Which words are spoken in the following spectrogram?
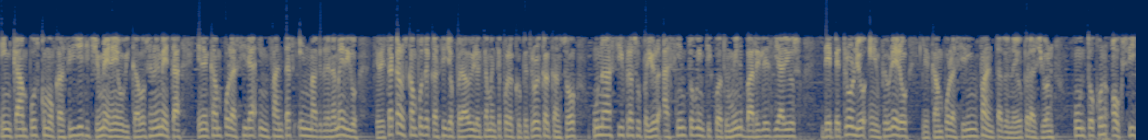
en campos como Castilla y Chichimene, ubicados en el Meta, y en el campo La Cira Infantas en Magdalena Medio. Se destacan los campos de Castilla operado directamente por el Copetrol que alcanzó una cifra superior a 100 124 mil barriles diarios de petróleo en febrero y el campo La Sierra Infanta, donde hay operación junto con Oxy,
